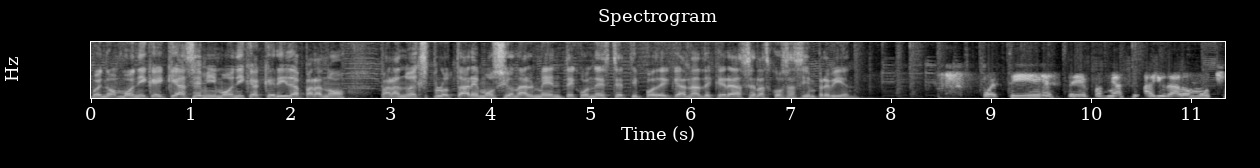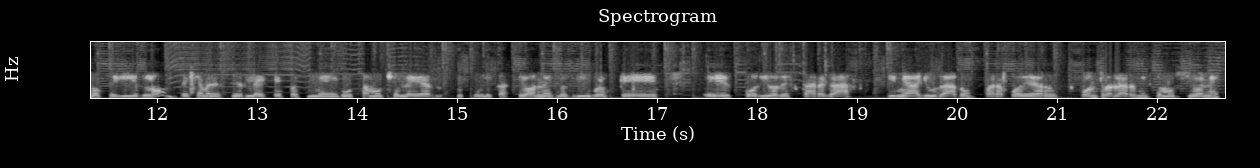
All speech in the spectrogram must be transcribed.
Bueno, Mónica, ¿y qué hace mi Mónica querida para no para no explotar emocionalmente con este tipo de ganas de querer hacer las cosas siempre bien? Pues sí, este, pues me ha ayudado mucho seguirlo. Déjeme decirle que pues me gusta mucho leer sus publicaciones, los libros que he podido descargar y me ha ayudado para poder controlar mis emociones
